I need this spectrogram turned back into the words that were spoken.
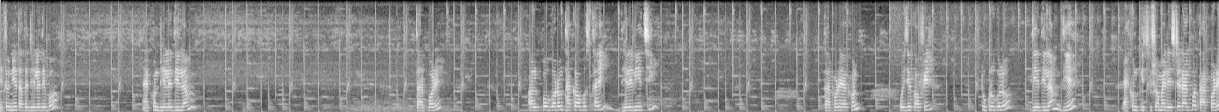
এই তো নিয়ে তাতে ঢেলে দেব। এখন ঢেলে দিলাম। তারপরে অল্প গরম থাকা অবস্থায় ঢেলে নিয়েছি। তারপরে এখন ওই যে কফির টুকরোগুলো দিয়ে দিলাম, দিয়ে এখন কিছু সময় রেস্টে রাখব, তারপরে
